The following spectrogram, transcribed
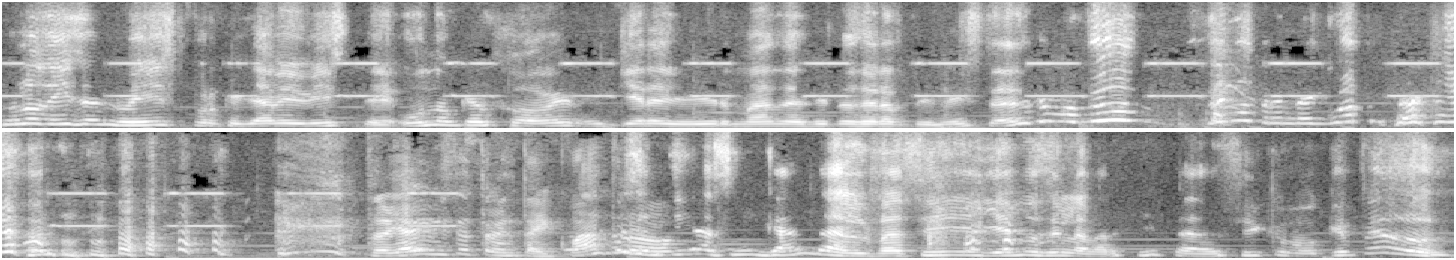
tú lo dices, Luis, porque ya viviste. Uno que es joven y quiere vivir más necesita ser optimista. Es como tú, tengo 34 años. Pero ya viviste Yo me 34. sentía así Gandalf, así yéndose en la barquita, así como, ¿qué pedo?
